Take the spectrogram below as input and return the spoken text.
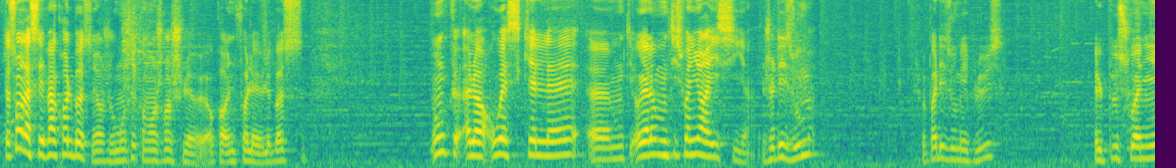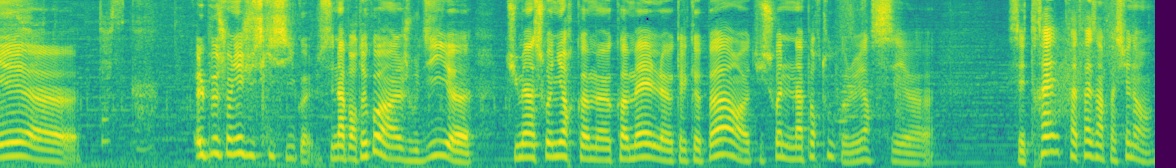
De toute façon, là, c'est vaincre le boss. D'ailleurs, je vais vous montrer comment je rush encore une fois le, boss. Donc, alors, où est-ce qu'elle est, Euh, mon petit... Regarde, mon petit soigneur est ici. Je dézoome. Je peux pas dézoomer plus. Elle peut soigner... Euh... Elle peut soigner jusqu'ici, quoi. C'est n'importe quoi, hein. je vous dis. Euh, tu mets un soigneur comme, euh, elle, euh, quelque part, tu soignes n'importe où. Je veux dire, c'est... Très, très, très impressionnant.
